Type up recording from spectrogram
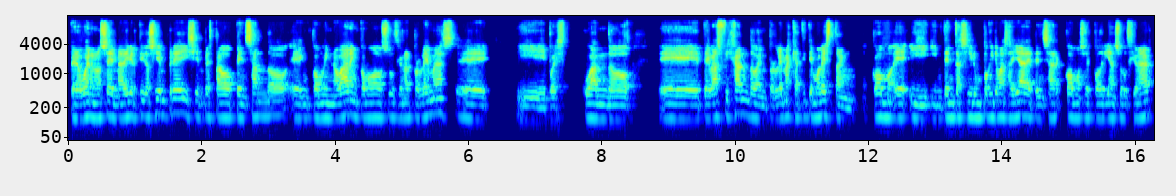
pero bueno, no sé, me ha divertido siempre y siempre he estado pensando en cómo innovar, en cómo solucionar problemas eh, y pues cuando eh, te vas fijando en problemas que a ti te molestan cómo, e intentas ir un poquito más allá de pensar cómo se podrían solucionar,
